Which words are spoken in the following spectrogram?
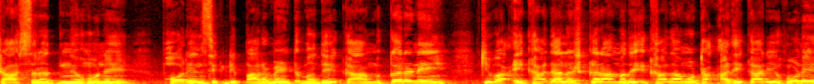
शास्त्रज्ञ होणे फॉरेन्सिक डिपार्टमेंटमध्ये काम करणे किंवा एखाद्या लष्करामध्ये एखादा मोठा अधिकारी होणे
